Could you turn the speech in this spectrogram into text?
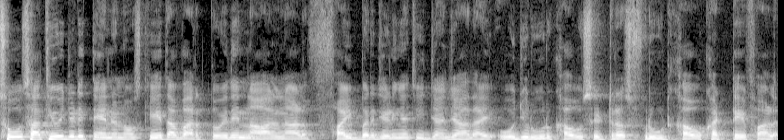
ਸੋ ਸਾਥੀਓ, ਇਹ ਜਿਹੜੇ ਤਿੰਨ ਨੁਸਖੇ ਤਾਂ ਵਰਤੋ, ਇਹਦੇ ਨਾਲ ਨਾਲ ਫਾਈਬਰ ਜਿਹੜੀਆਂ ਚੀਜ਼ਾਂ ਜ਼ਿਆਦਾ ਏ, ਉਹ ਜ਼ਰੂਰ ਖਾਓ ਸਿਟਰਸ ਫਰੂਟ ਖਾਓ, ਖੱਟੇ ਫਲ।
